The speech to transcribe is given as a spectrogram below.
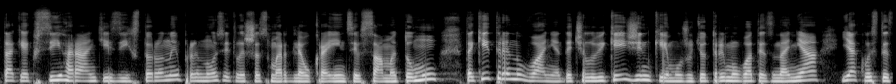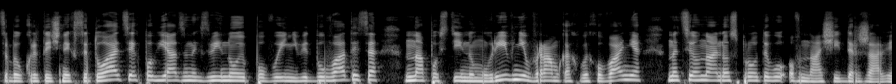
так як всі гарантії з їх сторони приносять лише смерть для українців. Саме тому такі тренування, де чоловіки і жінки можуть отримувати знання, як вести себе у критичних ситуаціях, пов'язаних з війною, повинні відбуватися на постійному рівні в рамках виховання національного спротиву в нашій державі.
